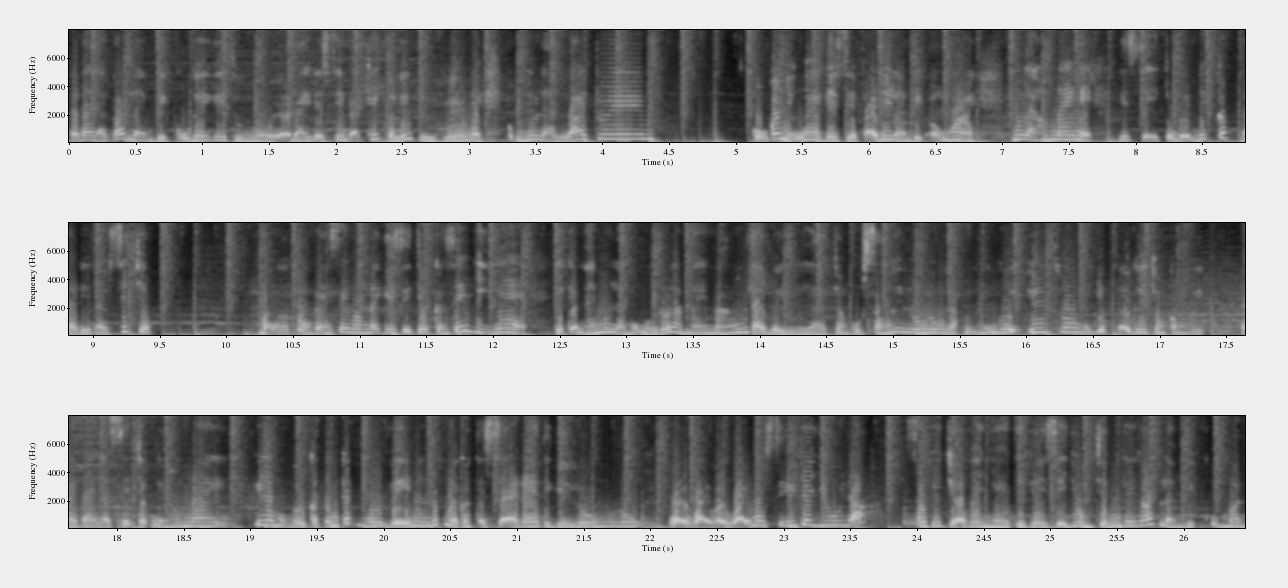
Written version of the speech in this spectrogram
Và đây là góc làm việc của Gigi thường ngồi ở đây để xem lại các clip review này Cũng như là live stream. Cũng có những ngày Gigi sẽ phải đi làm việc ở ngoài. Như là hôm nay nè, Gigi sẽ chuẩn bị make up và đi vào set chụp Mọi người cùng đoán xem hôm nay ghi sẽ chụp concept gì nha. Ghi cảm thấy mình là một người rất là may mắn Tại vì là trong cuộc sống ghi luôn luôn gặp được những người yêu thương và giúp đỡ ghi trong công việc. Và đây là set chụp ngày hôm nay. Ghi là một người có tính cách vui vẻ nên lúc này có thể xả ra thì ghi luôn luôn quậy quậy quậy quậy một xíu cho vui đó. Sau khi trở về nhà thì Ghi sẽ dùng chính cái góc làm việc của mình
